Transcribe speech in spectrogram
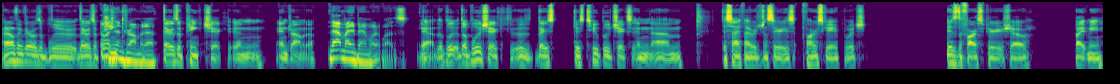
I don't think there was a blue. There was a it was pink. Andromeda. there was a pink chick in Andromeda. That might have been what it was. Yeah, the blue the blue chick. uh, There's there's two blue chicks in um the sci-fi original series Farscape, which is the far superior show. Bite me.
